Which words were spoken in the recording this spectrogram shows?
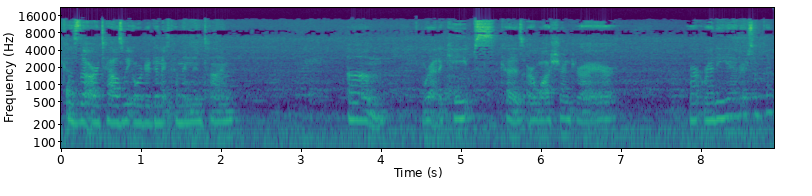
because the our towels we ordered didn't come in in time. Um, we're out of capes because our washer and dryer aren't ready yet or something.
